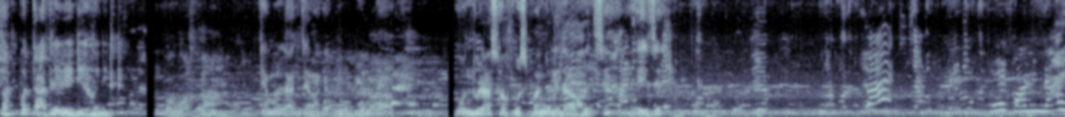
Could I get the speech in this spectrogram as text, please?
চটপট তাড়াতাড়ি রেডি হয়নি কেমন লাগছে আমাকে বন্ধুরা, সব পুষ্পাঞ্জলি দেওয়া হচ্ছে, এই যে। পানি নাই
